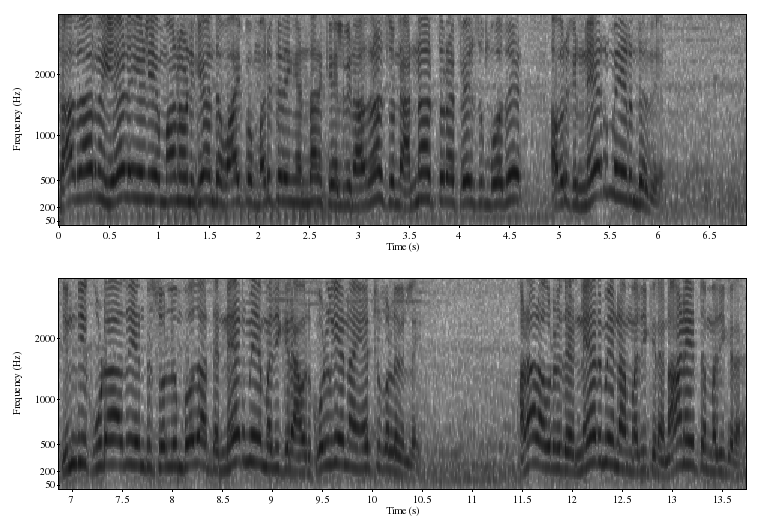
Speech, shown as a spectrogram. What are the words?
சாதாரண ஏழை எளிய மாணவனுக்கே அந்த வாய்ப்பை மறுக்கிறீங்கன்னு தான் கேள்வி. நான் அதனால் சொன்னேன் அண்ணாத்துறை பேசும்போது அவருக்கு நேர்மை இருந்தது. இந்தி கூடாது என்று சொல்லும்போது அந்த நேர்மையை மதிக்கிறேன். அவர் கொள்கையை நான் ஏற்றுக்கொள்ளவில்லை. ஆனால் அவருடைய நேர்மையை நான் மதிக்கிறேன். நாணயத்தை மதிக்கிறேன்.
